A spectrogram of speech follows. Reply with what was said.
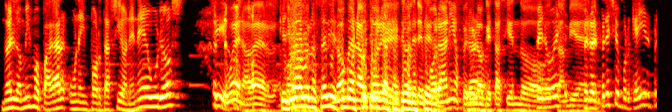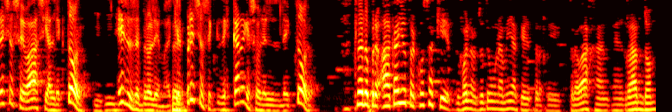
no es lo mismo pagar una importación en euros. Sí, bueno, a ver. Que con- llega a Buenos Aires y no con que autores contemporáneos, pero Claro. lo que está haciendo Pero, es, también. pero el precio, porque ahí el precio se va hacia el lector. Ese es el problema, Sí. que el precio se descargue sobre el lector. Claro, pero acá hay otra cosa que, bueno, yo tengo una amiga que tra- eh, trabaja en, en Random,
